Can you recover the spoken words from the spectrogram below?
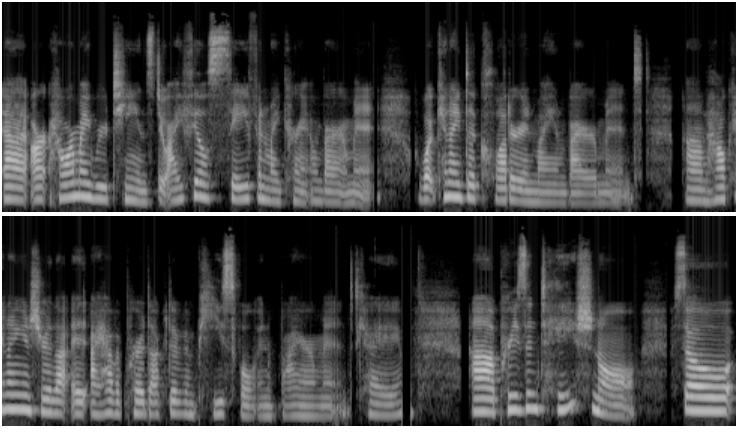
Uh, are, how are my routines? Do I feel safe in my current environment? What can I declutter in my environment? Um, how can I ensure that I have a productive and peaceful environment? Okay. Uh, presentational. So,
